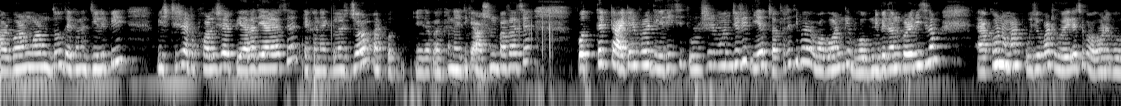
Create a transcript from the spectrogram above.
আর গরম গরম দুধ, এখানে জিলিপি, মিষ্টি একটা ফল হিসাবে পেয়ারা দেওয়া আছে, এখানে এক গ্লাস জল, আর এই দেখো, এখানে এদিকে আসন পাতা আছে। প্রত্যেকটা আইটেম করে দিয়ে দিয়েছি, তুলসীর মঞ্জুরি দিয়ে যথারীতিভাবে ভগবানকে ভোগ নিবেদন করে দিয়েছিলাম। এখন আমার পুজো পাঠ হয়ে গেছে, ভগবানের ভোগ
